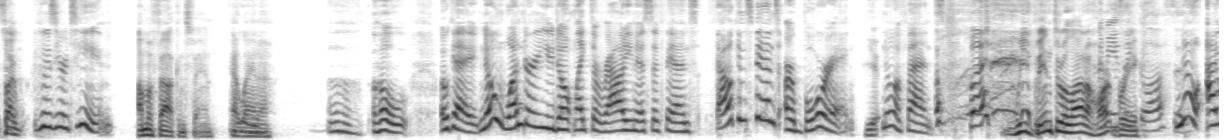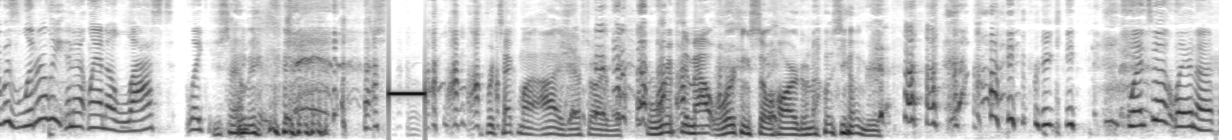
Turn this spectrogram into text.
So I, Who's your team? I'm a Falcons fan, Atlanta. Oh, oh, okay. No wonder you don't like the rowdiness of fans. Falcons fans are boring. Yeah. No offense. But We've been through a lot of I'm heartbreak. no, I was literally in Atlanta last, like, You say I mean, protect my eyes after I ripped them out working so hard when I was younger. I freaking went to Atlanta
